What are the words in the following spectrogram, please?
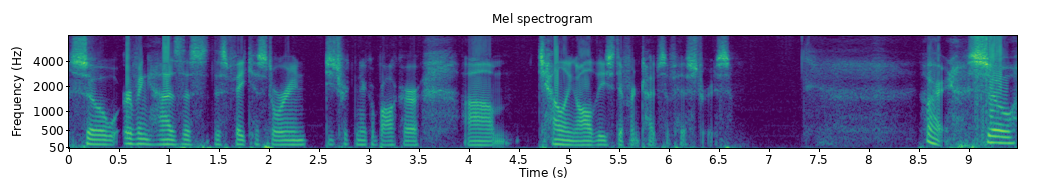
So Irving has this this fake historian Diedrich Knickerbocker um, telling all these different types of histories. All right, so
